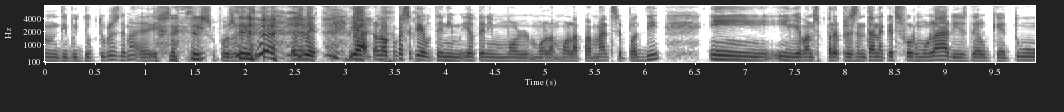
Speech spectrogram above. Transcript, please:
Mm, 18 d'octubre és demà, eh? sí? suposo que sí. doncs bé, ja, el que passa que ja ho tenim, ja ho tenim molt, molt, molt apamat, se pot dir, i, i llavors pre- presentant aquests formularis del que tu,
